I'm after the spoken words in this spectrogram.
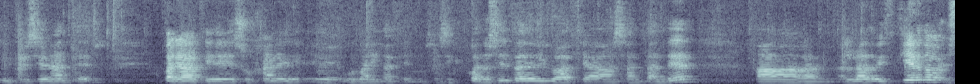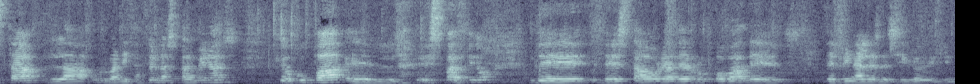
impresionantes para que surjan urbanizaciones. Así que cuando se entra de Bilbao hacia Santander, al lado izquierdo está la urbanización Las Palmeras, que ocupa el espacio de, esta obra de Rukova de, finales del siglo XIX.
